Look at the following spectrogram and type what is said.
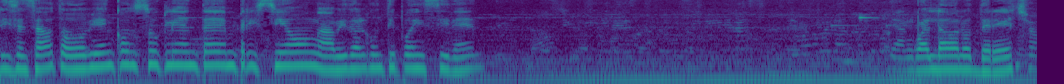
Licenciado, ¿todo bien con su cliente en prisión? ¿Ha habido algún tipo de incidente? ¿Le han guardado los derechos?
